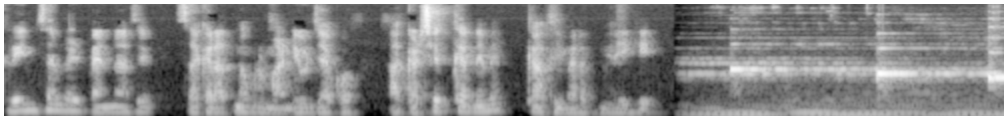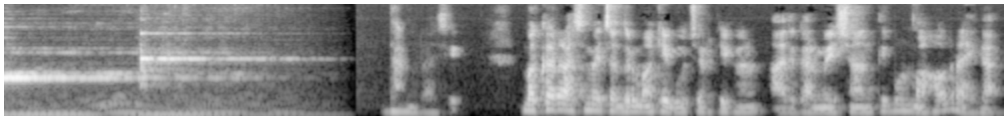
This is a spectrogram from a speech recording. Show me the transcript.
क्रीमसन रेड पहनना से सकारात्मक ब्रह्मांडी ऊर्जा को आकर्षित करने में काफ़ी मदद मिलेगी। धनुराशि। मकर राशि में चंद्रमा के गोचर के कारण आज घर में शांतिपूर्ण माहौल रहेगा।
